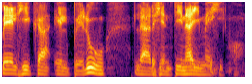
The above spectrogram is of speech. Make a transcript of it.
Bélgica, el Perú, la Argentina y México.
